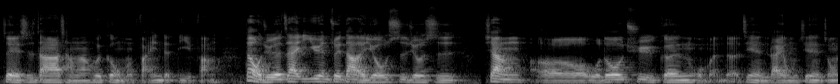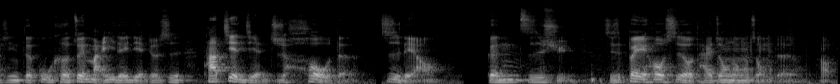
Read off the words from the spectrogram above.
这也是大家常常会跟我们反映的地方，但我觉得在医院最大的优势就是，像呃，我都去跟我们的健来我们健检中心的顾客最满意的一点就是，他健检之后的治疗跟咨询，其实背后是有台中龙总的，好，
